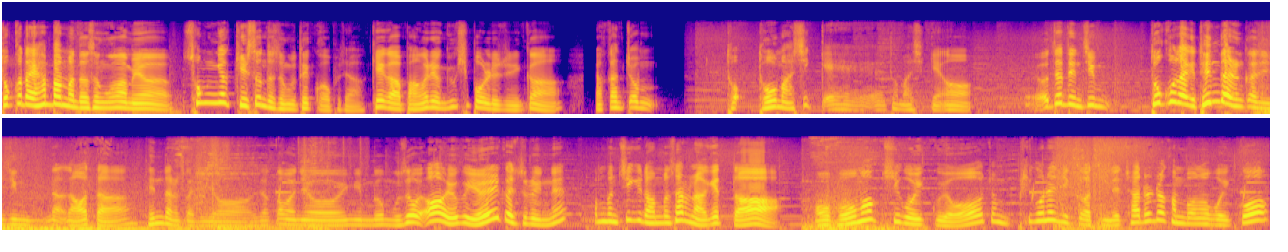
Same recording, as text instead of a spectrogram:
독거다이 한 판만 더 성공하면 속력 길선도 정도 데리고 가보자. 걔가 방어력 60% 올려주니까 약간 좀 더 더 맛있게 더 맛있게 어. 어쨌든 지금 독고다이가 된다는까지 지금 나, 나왔다. 된다는까지 야 잠깐만요. 형님 너무 무서워. 아 여기 여기까지 들어있네? 한번 치기도 한번 살아나겠다. 어 보막 치고 있고요. 좀 피곤해질 것 같은데 차르륵 한번 오고 있고.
